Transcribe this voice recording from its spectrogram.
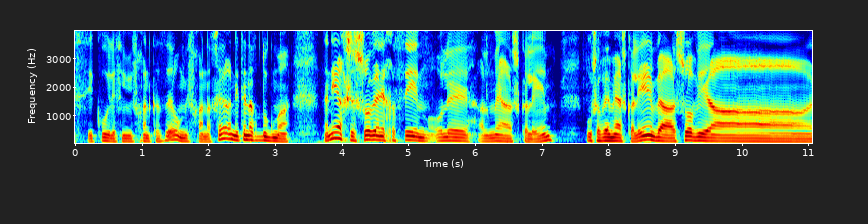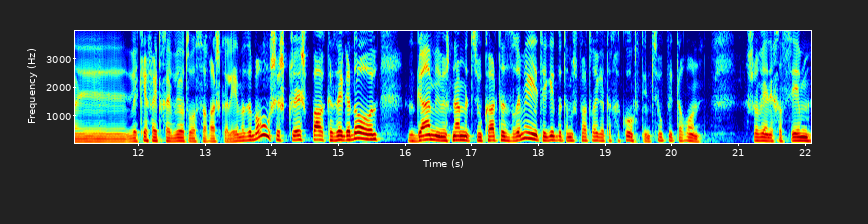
סיכוי לפי מבחן כזה או מבחן אחר. אני אתן לך דוגמה. נניח ששווי הנכסים עולה על 100 שקלים, הוא שווה 100 שקלים, והשווי ה... והיקף ההתחייבויות הוא 10 שקלים, אז זה ברור שכשיש פער כזה גדול, אז גם אם ישנה מצוקה תזרימית, יגיד בית המשפט, רגע, תחכו, תמצאו פתרון. שווי הנכסים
